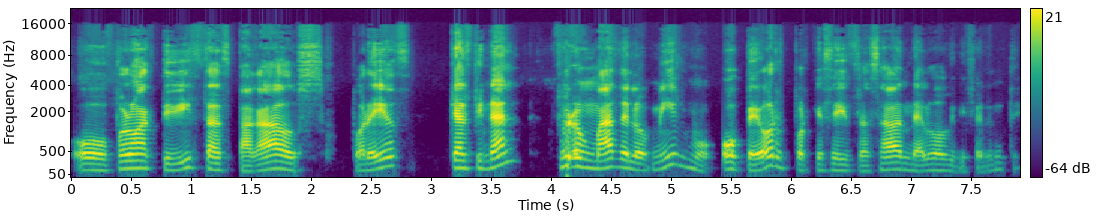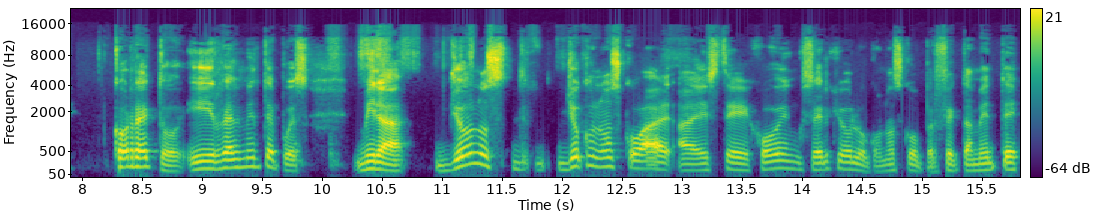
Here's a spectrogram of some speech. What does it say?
o fueron activistas pagados por ellos, que al final fueron más de lo mismo o peor porque se disfrazaban de algo diferente. Correcto, y realmente pues, mira, yo, nos, yo conozco a, este joven, Sergio, lo conozco perfectamente.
